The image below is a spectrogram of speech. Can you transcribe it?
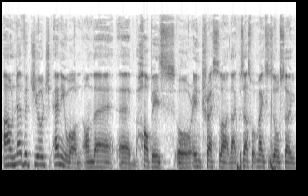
i'll never judge anyone on their um, hobbies or interests like that because that's what makes us also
